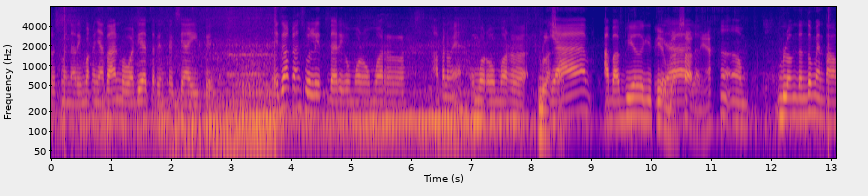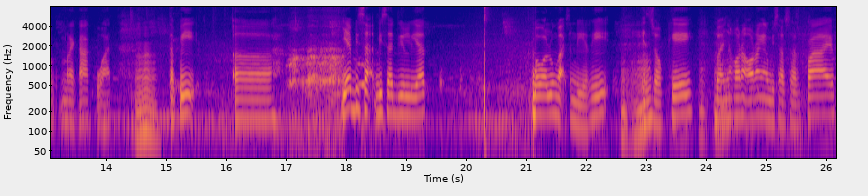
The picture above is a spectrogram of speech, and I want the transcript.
harus menerima kenyataan bahwa dia terinfeksi HIV. Itu akan sulit dari umur-umur apa namanya? Umur-umur Belasan. ya ababil gitu Iya, ya. belasan ya. Belum tentu mental mereka kuat Hmm. tapi eh ya bisa bisa dilihat bahwa lu nggak sendiri it's okay. Banyak orang-orang yang bisa survive.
